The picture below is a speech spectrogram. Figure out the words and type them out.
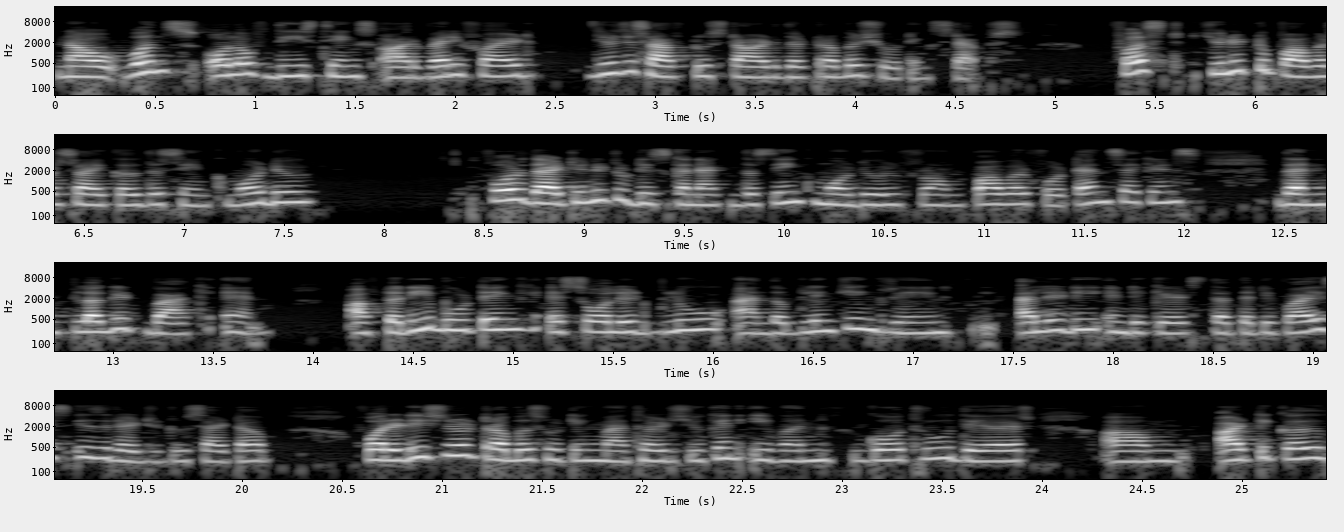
Now, once all of these things are verified, you just have to start the troubleshooting steps. First, you need to power cycle the sync module. For that, you need to disconnect the sync module from power for 10 seconds, then plug it back in. After rebooting, a solid blue and the blinking green LED indicates that the device is ready to set up. For additional troubleshooting methods, you can even go through their um, article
